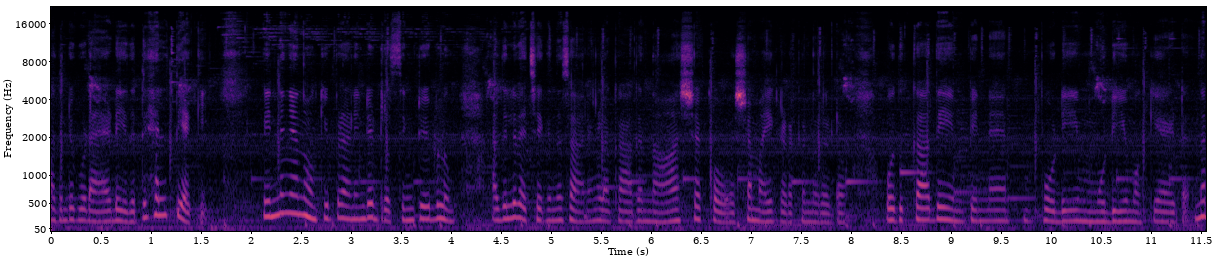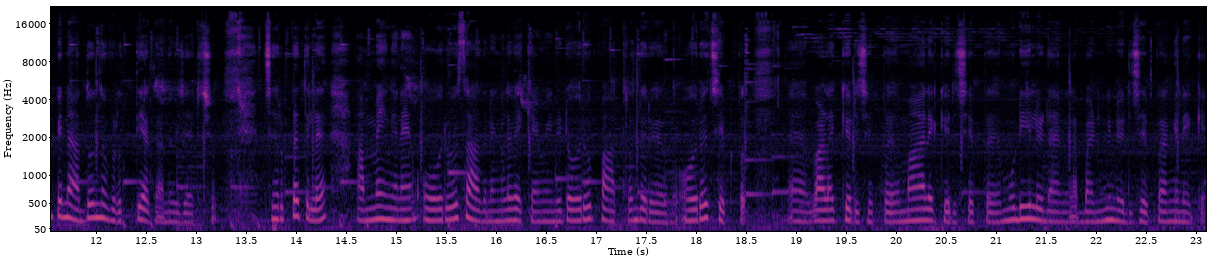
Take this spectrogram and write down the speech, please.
അതിന്റെ കൂടെ ആഡ് ചെയ്തിട്ട് ഹെൽത്തി ആക്കി. പിന്നെ ഞാൻ നോക്കിയപ്പോഴാണ് എന്റെ ഡ്രസ്സിങ് ടേബിളും അതിൽ വെച്ചേക്കുന്ന സാധനങ്ങളൊക്കെ ആകെ നാശകോശമായി കിടക്കുന്നത് കേട്ടോ. ഒതുക്കാതെയും പിന്നെ പൊടിയും മുടിയും ഒക്കെ ആയിട്ട്. എന്നാൽ പിന്നെ അതൊന്ന് വൃത്തിയാക്കാമെന്ന് വിചാരിച്ചു. ചെറുപ്പത്തിൽ അമ്മ ഇങ്ങനെ ഓരോ സാധനങ്ങൾ വെക്കാൻ വേണ്ടിയിട്ട് ഓരോ പാത്രം തരുമായിരുന്നു. ഓരോ ചെപ്പ് വളയ്ക്കൊരു ചെപ്പ് മാലയ്ക്കൊരു ചെപ്പ് മുടിയിലിടാനുള്ള ബണ്ണിനൊരു ചെപ്പ് അങ്ങനെയൊക്കെ.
